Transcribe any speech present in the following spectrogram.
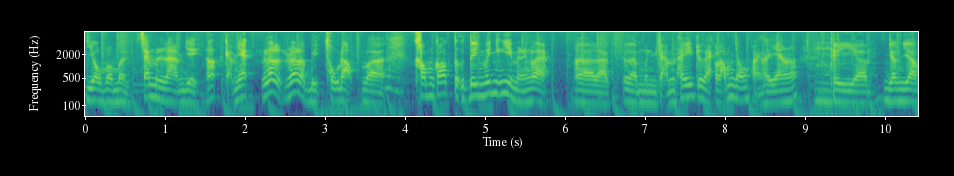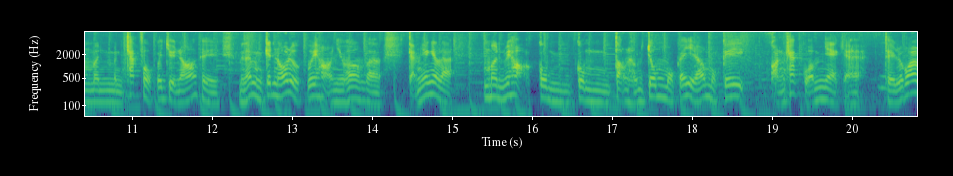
dồn vào mình xem mình làm gì. Đó cảm giác rất rất là bị thụ động và không có tự tin với những gì mình đang làm à, là là mình cảm thấy lạc lõng trong khoảng thời gian đó. Thì à, dần dần mình mình khắc phục cái chuyện đó thì mình thấy mình kết nối được với họ nhiều hơn và cảm giác như là mình với họ cùng cùng tận hưởng chung một cái gì đó một cái khoảnh khắc của âm nhạc hạn. Thì lúc đó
